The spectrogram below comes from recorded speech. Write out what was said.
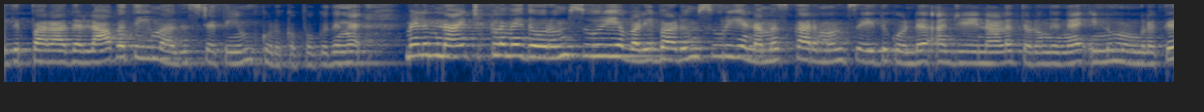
எதிர்பாராத லாபத்தையும் அதிர்ஷ்டத்தையும் கொடுக்க போகுதுங்க. மேலும் ஞாயிற்றுக்கிழமை தோறும் சூரிய வழிபாடும் சூரிய நமஸ்காரமும் செய்து கொண்டு அன்றைய நாளை தொடங்குங்க. இன்னும் உங்களுக்கு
